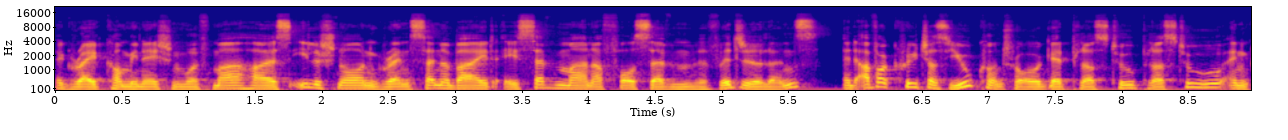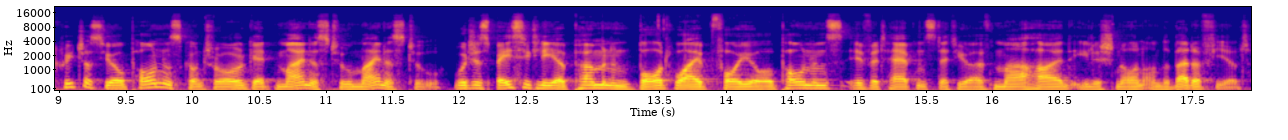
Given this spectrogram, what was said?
A great combination with Maha is Elesh Norn Grand Cenobite, a 7 mana 4-7 with Vigilance, and other creatures you control get plus 2 plus 2 and creatures your opponents control get minus 2 minus 2, which is basically a permanent board wipe for your opponents if it happens that you have Maha and Elesh Norn on the battlefield.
